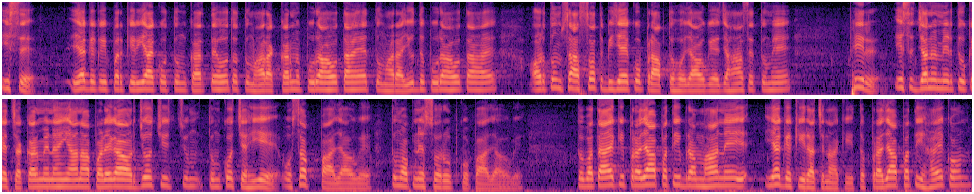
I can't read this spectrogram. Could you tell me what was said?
इस यज्ञ की प्रक्रिया को तुम करते हो तो तुम्हारा कर्म पूरा होता है, तुम्हारा युद्ध पूरा होता है, और तुम शाश्वत विजय को प्राप्त हो जाओगे, जहाँ से तुम्हें फिर इस जन्म मृत्यु के चक्कर में नहीं आना पड़ेगा और जो चीज़ तुम, तुमको चाहिए, वो सब पा जाओगे। तुम अपने स्वरूप को पा जाओगे। तो बताया कि प्रजापति ब्रह्मा ने यज्ञ की रचना की। तो प्रजापति है कौन?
